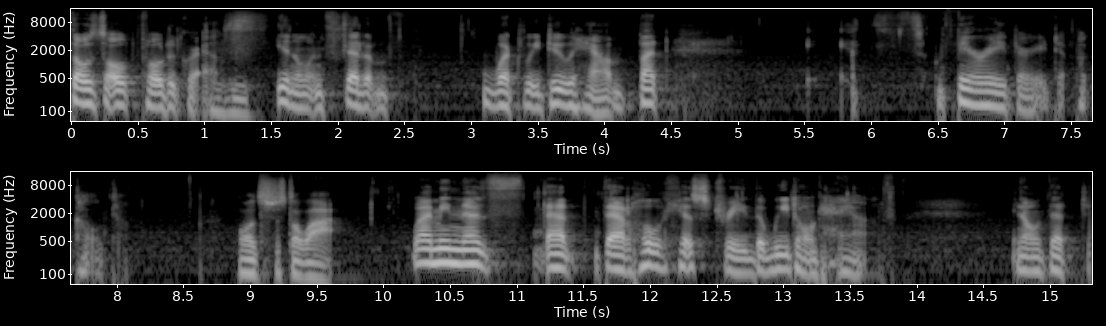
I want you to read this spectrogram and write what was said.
those old photographs, mm-hmm. you know, instead of what we do have. But it's very, very difficult. Well, it's just a lot. Well, I mean, there's that, that whole history that we don't have. You know, that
